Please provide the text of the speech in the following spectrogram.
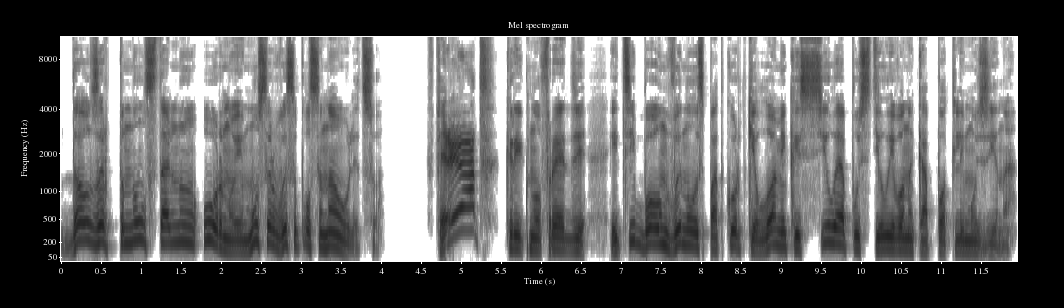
Доузер пнул стальную урну, и мусор высыпался на улицу. «Вперед!» — крикнул Фредди, и Ти-Боун вынул из-под куртки ломик и с силой опустил его на капот лимузина.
